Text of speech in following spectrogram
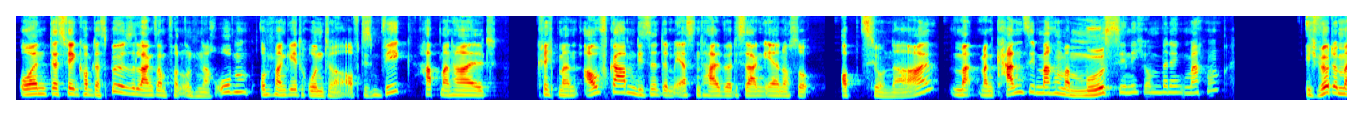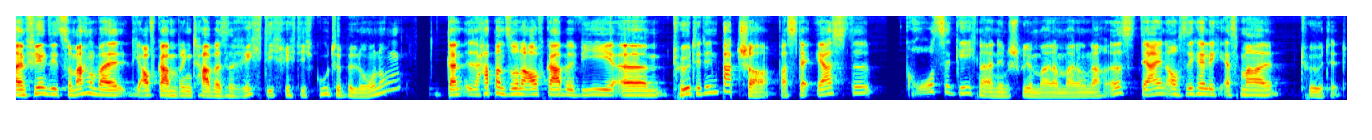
Und deswegen kommt das Böse langsam von unten nach oben und man geht runter. Auf diesem Weg hat man halt, kriegt man Aufgaben, die sind im ersten Teil, würde ich sagen, eher noch so optional. Man, man kann sie machen, man muss sie nicht unbedingt machen. Ich würde immer empfehlen, sie zu machen, weil die Aufgaben bringen teilweise richtig, richtig gute Belohnungen dann äh, hat man so eine Aufgabe wie ähm, Töte den Butcher, was der erste große Gegner in dem Spiel meiner Meinung nach ist, der einen auch sicherlich erstmal tötet.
